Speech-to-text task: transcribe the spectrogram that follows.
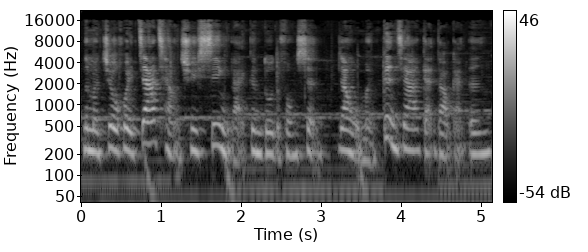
那么就会加强去吸引来更多的丰盛，让我们更加感到感恩。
